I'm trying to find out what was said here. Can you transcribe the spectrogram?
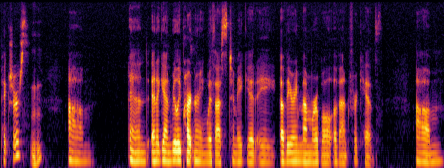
pictures. Um, and and again, really partnering with us to make it a, a very memorable event for kids. Um,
